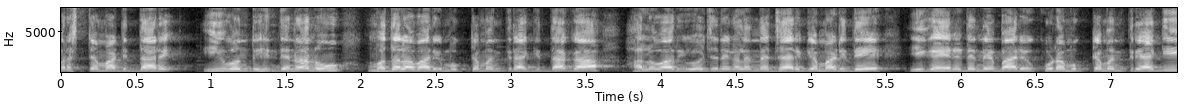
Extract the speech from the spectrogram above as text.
ಪ್ರಶ್ನೆ ಮಾಡಿದ್ದಾರೆ. ಈ ಒಂದು ಹಿಂದೆ ನಾನು ಮೊದಲ ಬಾರಿ ಮುಖ್ಯಮಂತ್ರಿ ಆಗಿದ್ದಾಗ ಹಲವಾರು ಯೋಜನೆಗಳನ್ನು ಜಾರಿಗೆ ಮಾಡಿದೆ. ಈಗ ಎರಡನೇ ಬಾರಿಯೂ ಕೂಡ ಮುಖ್ಯಮಂತ್ರಿಯಾಗಿ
